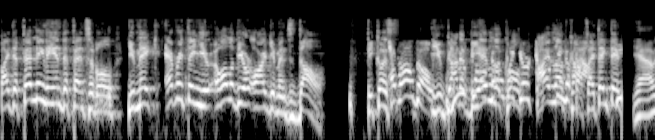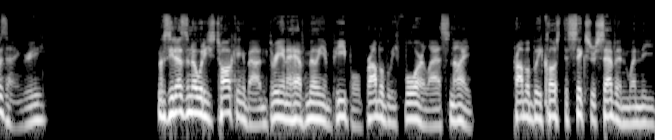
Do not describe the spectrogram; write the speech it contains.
By defending the indefensible, you make everything you all of your arguments dull. Because Geraldo, you've got you to be able to call. I love about. cops. I think they. Yeah, I was angry because he doesn't know what he's talking about. And three and a half million people, probably four last night, probably close to six or seven when the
